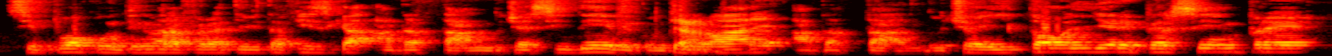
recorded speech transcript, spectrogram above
si può continuare a fare attività fisica adattando, cioè si deve continuare Chiaro. adattando, cioè il togliere per sempre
